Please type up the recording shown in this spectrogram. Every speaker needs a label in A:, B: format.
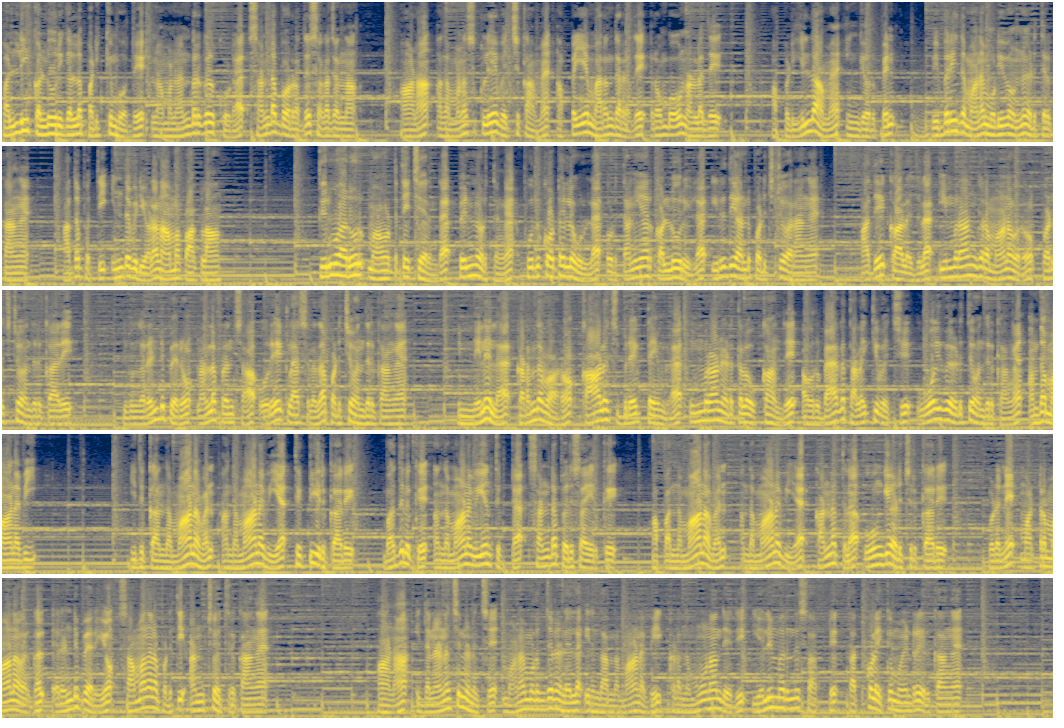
A: பள்ளி கல்லூரிகளில் படிக்கும்போது நம்ம நண்பர்கள் கூட சண்டை போடுறது சகஜம்தான். ஆனால் அதை மனசுக்குள்ளேயே வச்சுக்காம அப்பயே மறந்துடுறது ரொம்பவும் நல்லது. அப்படி இல்லாமல் இங்கே ஒரு பெண் விபரீதமான முடிவு ஒன்று எடுத்திருக்காங்க. அதை பற்றி இந்த வீடியோவில் நாம் பார்க்கலாம். திருவாரூர் மாவட்டத்தைச் சேர்ந்த பெண் ஒருத்தங்க புதுக்கோட்டையில் உள்ள ஒரு தனியார் கல்லூரியில் இறுதி ஆண்டு படிச்சுட்டு வராங்க. அதே காலேஜில் இம்ரான்கிற மாணவரும் படிச்சுட்டு வந்திருக்காரு. இவங்க ரெண்டு பேரும் நல்ல ஃப்ரெண்ட்ஸாக ஒரே கிளாஸில் தான் படித்து வந்திருக்காங்க. இந்நிலையில் கடந்த வாரம் காலேஜ் பிரேக் டைமில் இம்ரான் இடத்துல உட்காந்து அவர் பேகை தலைக்கு வச்சு ஓய்வு எடுத்து வந்திருக்காங்க அந்த மாணவி. இதுக்கு அந்த மாணவன் அந்த மாணவியை திட்டி இருக்காரு பதிலுக்கு அந்த மாணவியும் திட்ட சண்டை பெருசாயிருக்கு. அப்ப அந்த மாணவன் அந்த மாணவிய கன்னத்துல ஓங்கி அடிச்சிருக்காரு. உடனே மற்ற மாணவர்கள் ரெண்டு பேரையும் சமாதானப்படுத்தி அனுப்பிச்சு வச்சிருக்காங்க. ஆனா இதை நினைச்சு நினைச்சு மனமுடிஞ்ச நிலையில இருந்த அந்த மாணவி கடந்த மூணாம் தேதி எலி மருந்து சாப்பிட்டு தற்கொலைக்கு முயன்று இருக்காங்க.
